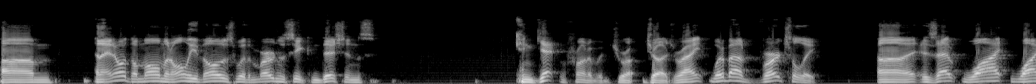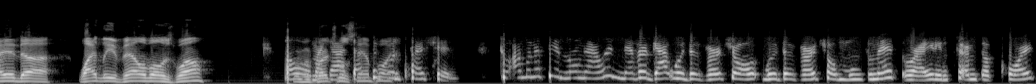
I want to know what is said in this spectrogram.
Um, and I know at the moment only those with emergency conditions can get in front of a dr- judge, right? What about virtually? Uh, is that wide, wide, uh, widely available as well? Oh my God, that's a good question. So I'm gonna say Long Island never got with the virtual with the virtual movement, right? In terms of court.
